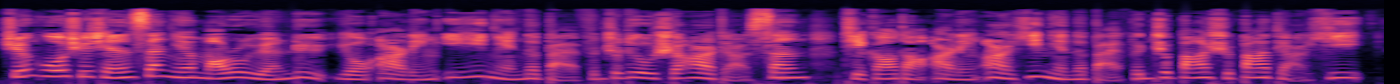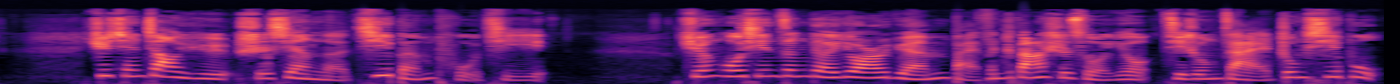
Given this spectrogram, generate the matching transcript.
全国学前三年毛入园率由二零一一年的百分之六十二点三提高到二零二一年的百分之八十八点一，学前教育实现了基本普及。全国新增的幼儿园百分之八十左右集中在中西部，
